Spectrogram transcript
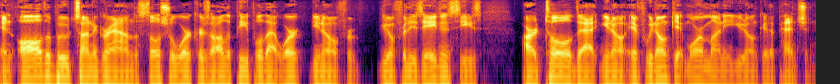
and all the boots on the ground, the social workers, all the people that work, you know, for you know for these agencies are told that you know if we don't get more money, you don't get a pension.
